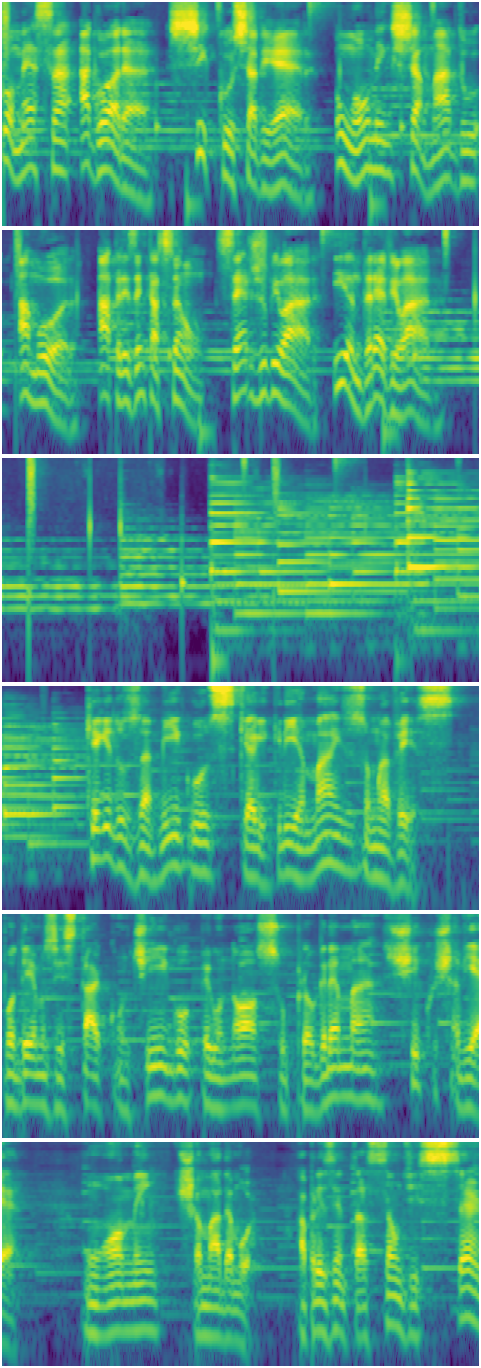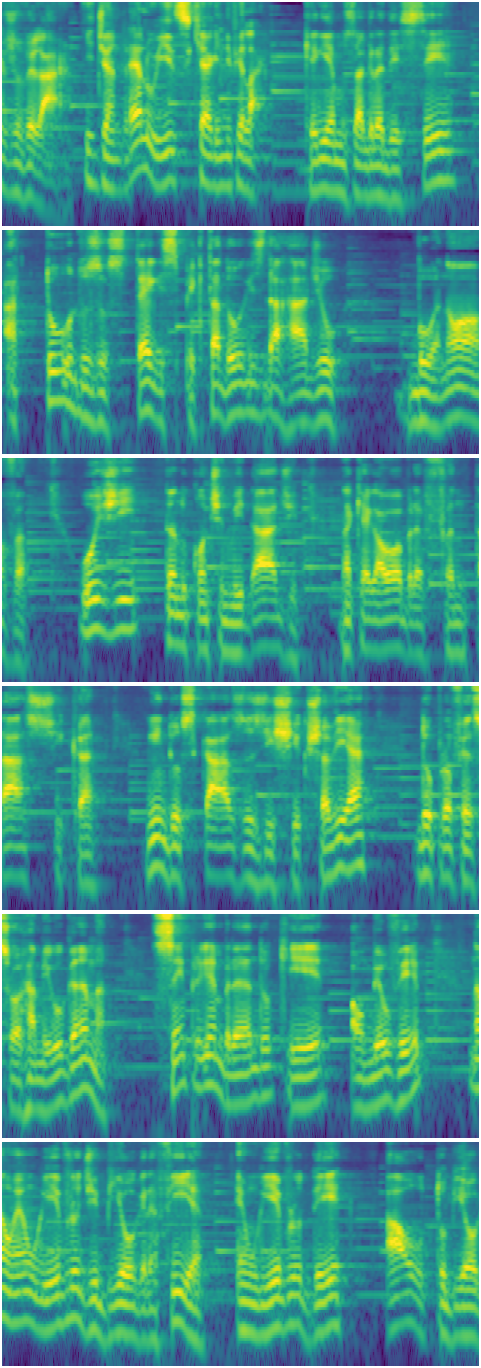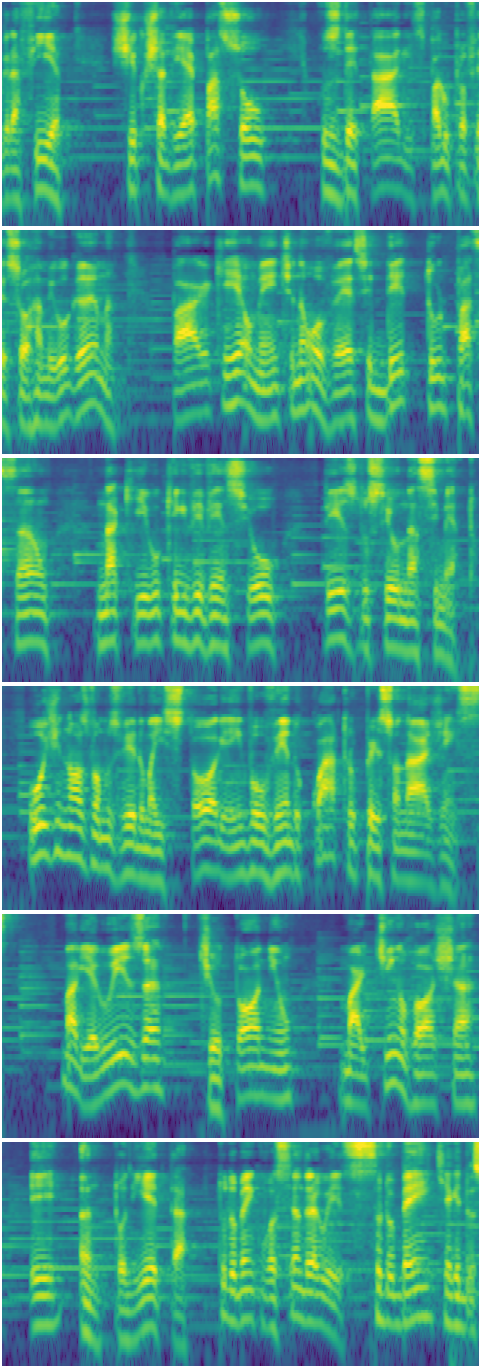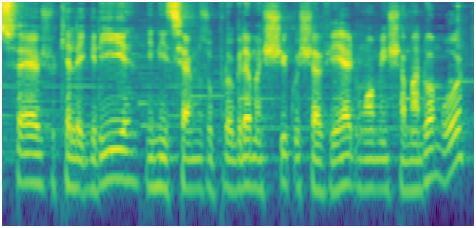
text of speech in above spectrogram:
Começa agora Chico Xavier, um homem chamado amor. Apresentação: Sérgio Vilar e André Vilar. Queridos amigos, que alegria mais uma vez podermos estar contigo pelo nosso programa Chico Xavier, um homem chamado amor. Apresentação de Sérgio Vilar e de André Luiz Chiarini Vilar. Queríamos agradecer a todos os telespectadores da Rádio Boa Nova. Hoje, dando continuidade naquela obra fantástica, Lindos Casos de Chico Xavier, do professor Ramiro Gama, sempre lembrando que, ao meu ver, não é um livro de biografia, é um livro de autobiografia, Chico Xavier passou os detalhes para o professor Ramiro Gama para que realmente não houvesse deturpação naquilo que ele vivenciou desde o seu nascimento. Hoje nós vamos ver uma história envolvendo quatro personagens: Maria Luísa, Tio Tônio, Martinho Rocha e Antonieta. Tudo bem com você, André Luiz? Tudo bem, querido Sérgio, que alegria iniciarmos o programa Chico Xavier, um homem chamado Amor,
